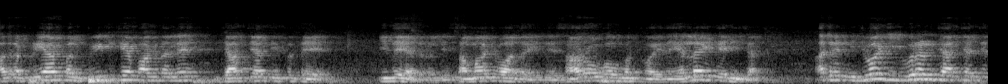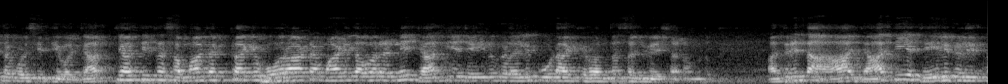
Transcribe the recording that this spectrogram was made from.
ಅದರ ಪ್ರಿಯಾಂಬಲ್ ಪೀಠಿಕೆ ಭಾಗದಲ್ಲೇ ಜಾತ್ಯತೀತತೆ ಇದೆ ಅದರಲ್ಲಿ, ಸಮಾಜವಾದ ಇದೆ, ಸಾರ್ವಭೌಮತ್ವ ಇದೆ, ಎಲ್ಲ ಇದೆ ನಿಜ. ಆದರೆ ನಿಜವಾಗಿ ಇವರನ್ನು ಜಾತ್ಯತೀತಗೊಳಿಸಿದ್ದೀವ? ಜಾತ್ಯತೀತ ಸಮಾಜಕ್ಕಾಗಿ ಹೋರಾಟ ಮಾಡಿದವರನ್ನೇ ಜಾತಿಯ ಜೈಲುಗಳಲ್ಲಿ ಕೂಡಾಕಿರುವಂತ ಸನ್ನಿವೇಶ ನಮ್ಮದು ಅದರಿಂದ ಆ ಜಾತಿಯ ಜೈಲುಗಳಿಂದ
